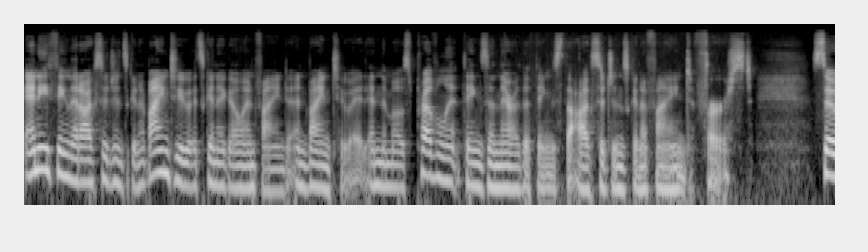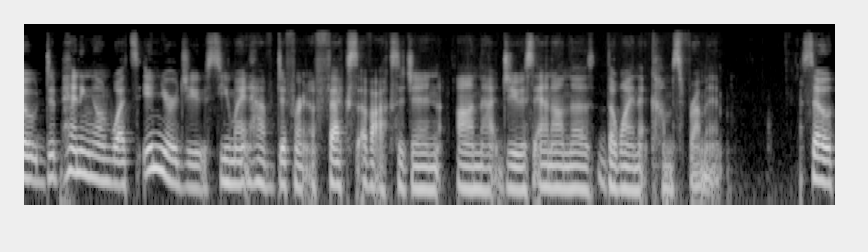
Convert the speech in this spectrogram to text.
anything that oxygen is going to bind to, it's going to go and find and bind to it. And the most prevalent things in there are the things the oxygen's going to find first. So, depending on what's in your juice, you might have different effects of oxygen on that juice and on the, the wine that comes from it. So,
